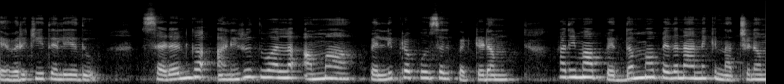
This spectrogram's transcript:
ఎవరికీ తెలియదు. సడన్గా అనిరుద్ వాళ్ళ అమ్మ పెళ్ళి ప్రపోజల్ పెట్టడం అది మా పెద్దమ్మ పెదనాన్నకి నచ్చడం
